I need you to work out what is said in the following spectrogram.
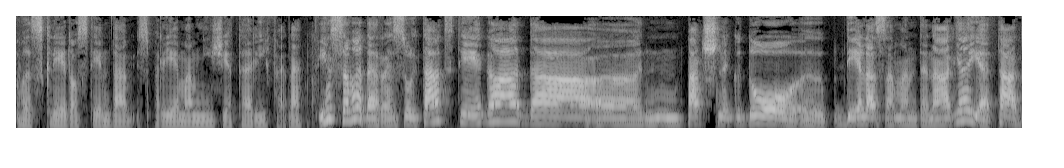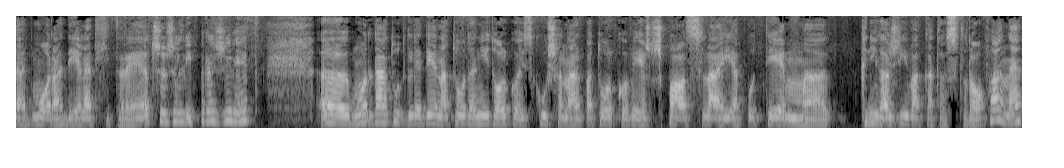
v skledo s tem, da sprejemam nižje tarife. Ne. In seveda rezultat tega, da eh, pač nekdo eh, dela za manj denarja, je ta, da mora delati hitreje, če želi preživeti. Eh, morda tudi glede na to, da ni toliko izkušen ali pa toliko veš posla, je potem. Eh, knjiga Živa katastrofa, ne?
